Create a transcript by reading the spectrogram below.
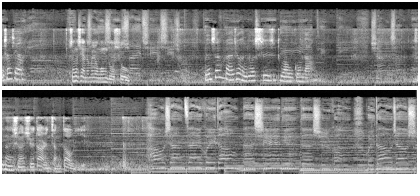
我相信啊。相信那么用功读书。人生本来就很多事是徒劳无功的。真的很喜欢学大人讲道理。好想再回到那些年的时光，回到教室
